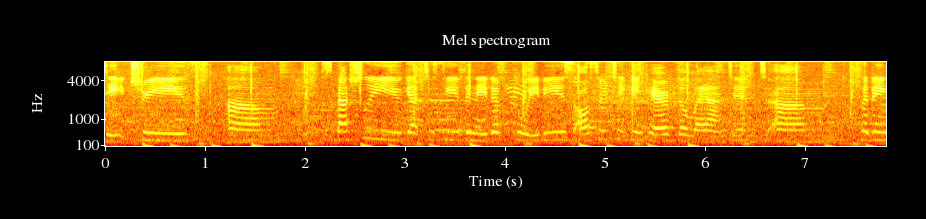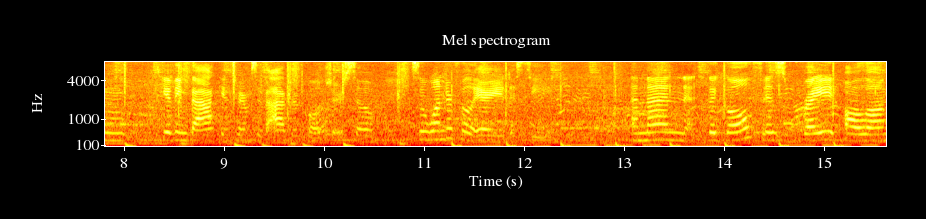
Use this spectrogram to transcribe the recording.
date trees. Um, especially you get to see the native Kuwaitis also taking care of the land and um, putting, giving back in terms of agriculture. So it's a wonderful area to see. And then the Gulf is right along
